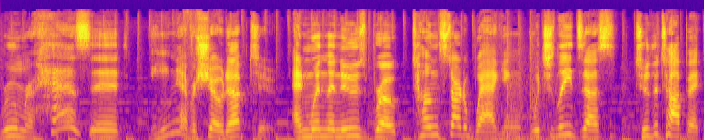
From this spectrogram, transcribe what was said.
rumor has it, he never showed up to. And when the news broke, tongues started wagging, which leads us to the topic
